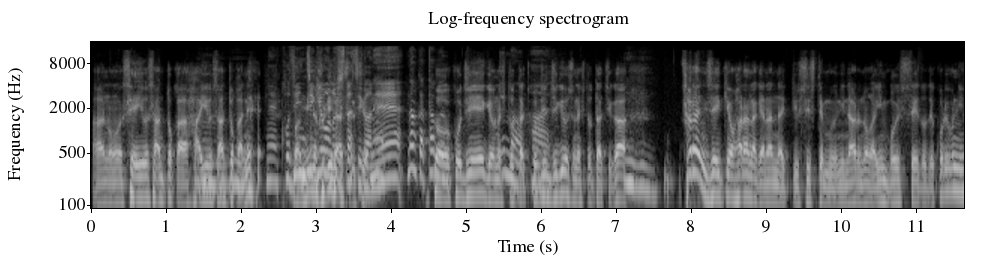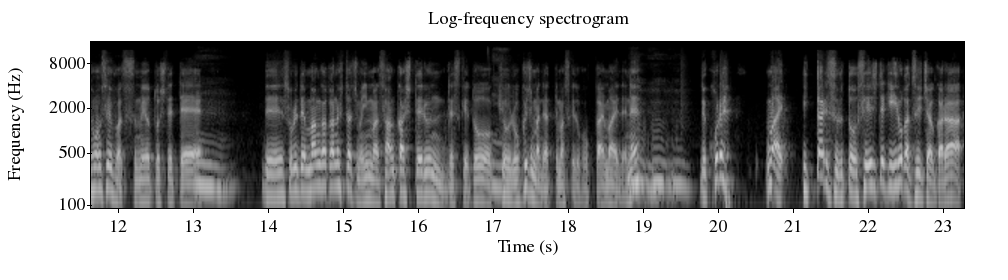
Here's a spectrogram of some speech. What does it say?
あの、声優さんとか俳優さんとかね。ね、個人事業主たちがね。なんか多そう、分、個人営業の人たち、今個人事業者の人たちが、さらに税金を払わなきゃなんないっていうシステムになるのがインボイス制度で、これを日本政府は進めようとしてて、で、それで漫画家の人たちも今参加してるんですけど、今日6時までやってますけど、国会前でね。で、これ、まあ、行ったりすると政治的色がついちゃうから、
